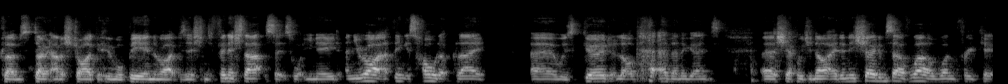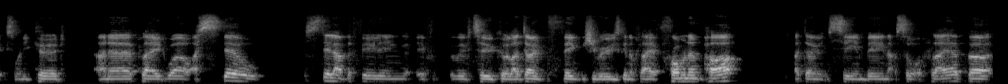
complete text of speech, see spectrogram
clubs don't have a striker who will be in the right position to finish that. So it's what you need. And you're right. I think his hold up play uh, was good, a lot better than against uh, Sheffield United, and he showed himself well. Won free kicks when he could, and uh, played well. I still still have the feeling if with Tuchel, I don't think Giroud is going to play a prominent part. I don't see him being that sort of player, but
